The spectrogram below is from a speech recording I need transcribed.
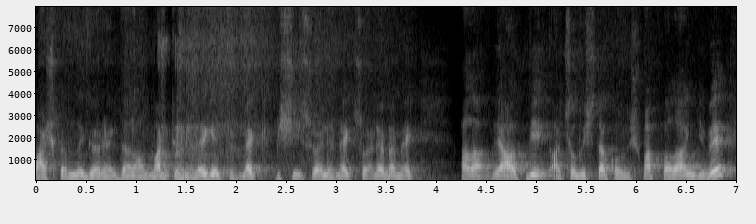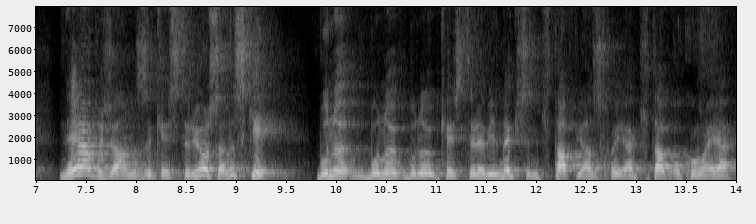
başkanını görevden almak, göreve getirmek, bir şey söylemek, söylememek falan yahut bir açılışta konuşmak falan gibi ne yapacağınızı kestiriyorsanız ki bunu bunu bunu kestirebilmek için kitap yazmaya, kitap okumaya,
